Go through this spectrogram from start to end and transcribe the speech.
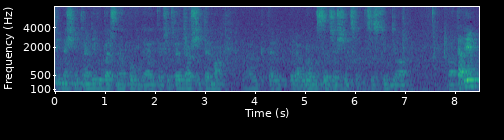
ty dnešní trendy vůbec neodpovídají, takže to je další téma který teda budou muset řešit, co, co s tím dělat. A tady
